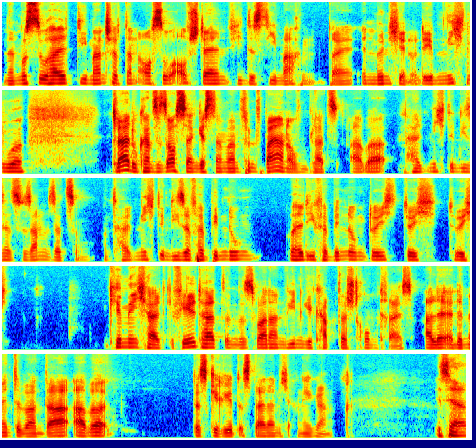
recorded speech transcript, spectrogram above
Und dann musst du halt die Mannschaft dann auch so aufstellen, wie das die machen bei, in München und eben nicht nur, klar, du kannst jetzt auch sagen, gestern waren fünf Bayern auf dem Platz, aber halt nicht in dieser Zusammensetzung und halt nicht in dieser Verbindung, weil die Verbindung durch, durch, durch Kimmich halt gefehlt hat und das war dann wie ein gekappter Stromkreis. Alle Elemente waren da, aber das Gerät ist leider nicht angegangen. Ist ja,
